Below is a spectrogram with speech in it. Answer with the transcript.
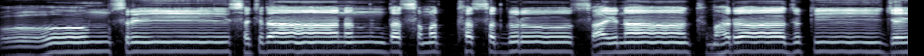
ఓం శ్రీ సచిదానంద సమర్థ సద్గురు సాయినాథ్ మహారాజు కీ జై.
